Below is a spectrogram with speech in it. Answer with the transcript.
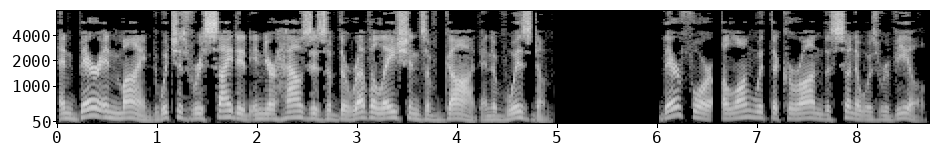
"...and bear in mind which is recited in your houses of the revelations of God and of wisdom." Therefore, along with the Quran the Sunnah was revealed.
